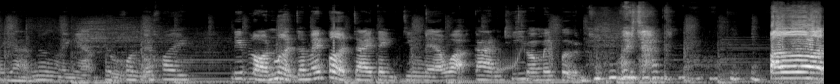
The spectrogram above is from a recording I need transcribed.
ระยะหนึ่งอะไรเงี้ยเป็นคนไม่ค่อย รีบร้อนเหมือนจะไม่เปิดใจแต่จริงๆแล้วอะการที่ก็ไม่เปิด ไม่ใช่เปิด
